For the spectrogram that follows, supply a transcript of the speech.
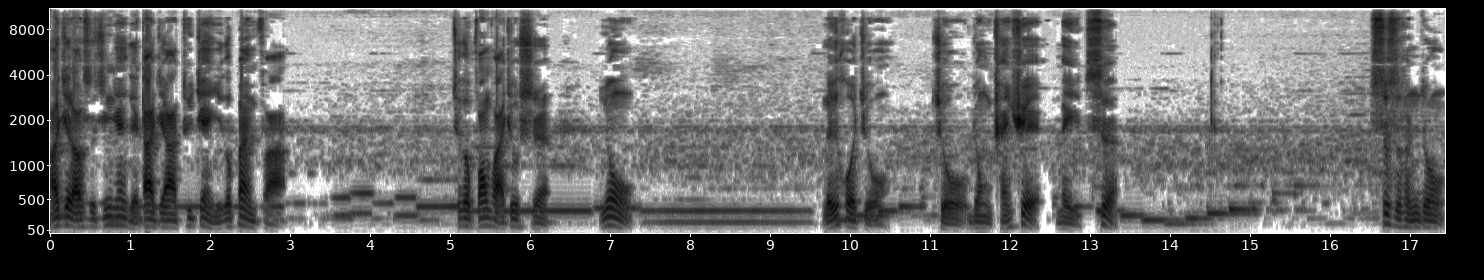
阿杰老师今天给大家推荐一个办法，这个方法就是用雷火灸灸涌泉穴，每次四十分钟，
